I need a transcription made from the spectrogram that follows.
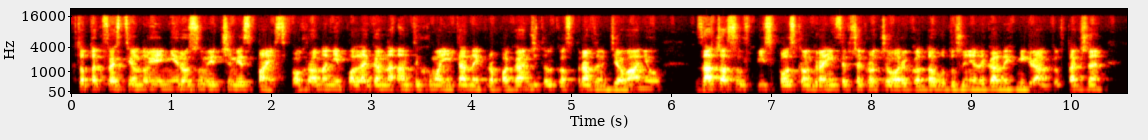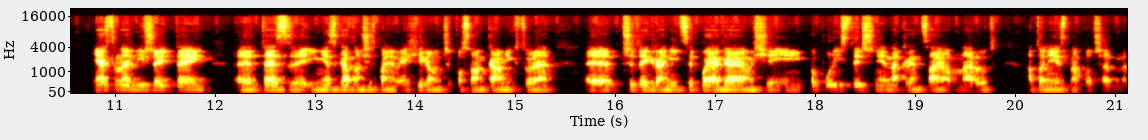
Kto to kwestionuje, nie rozumie, czym jest państwo. Ochrona nie polega na antyhumanitarnej propagandzie, tylko sprawnym działaniu. Za czasów PiS polską granicę przekroczyło rekordowo dużo nielegalnych migrantów. Także ja jestem najbliżej tej e, tezy i nie zgadzam się z panią Jachirą czy posłankami, które e, przy tej granicy pojawiają się i populistycznie nakręcają naród, a to nie jest nam potrzebne.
